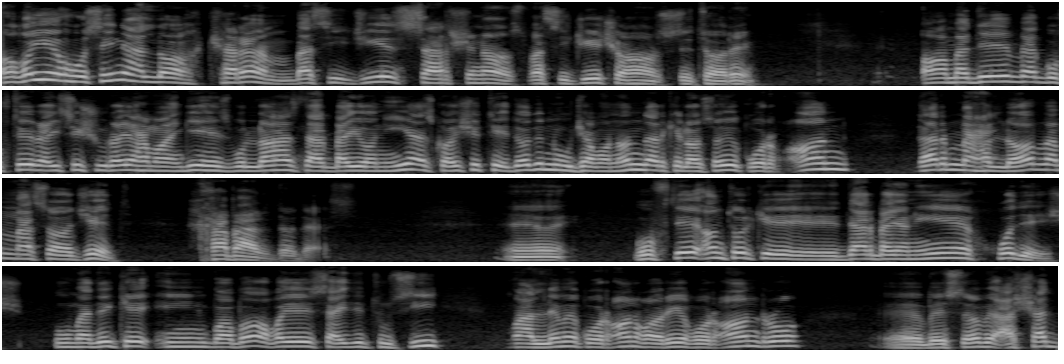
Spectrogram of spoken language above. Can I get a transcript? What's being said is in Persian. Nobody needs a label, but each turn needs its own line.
آقای حسین الله کرم بسیجی سرشناس بسیجی چهار ستاره. آمده و گفته رئیس شورای هماهنگی حزب الله هست در بیانیه از کاهش تعداد نوجوانان در کلاس های قرآن در محلا و مساجد خبر داده است. گفته آنطور که در بیانیه خودش اومده که این بابا آقای سعید توسی معلم قرآن قاری قرآن رو به اصطلاح به اشد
